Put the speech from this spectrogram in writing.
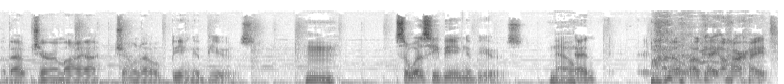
about Jeremiah Jono being abused. Hmm. So was he being abused? No. And uh, no, okay, all right,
